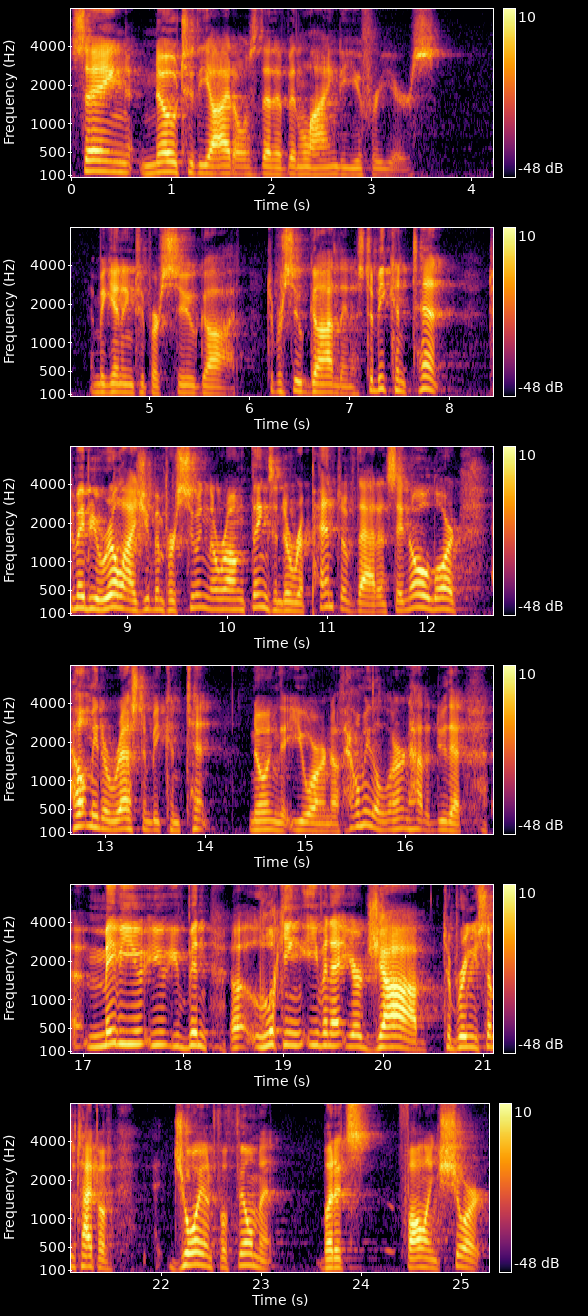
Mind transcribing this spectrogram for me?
saying no to the idols that have been lying to you for years, and beginning to pursue God, to pursue godliness, to be content, to maybe realize you've been pursuing the wrong things and to repent of that and say, No, Lord, help me to rest and be content knowing that you are enough. Help me to learn how to do that. Uh, maybe you, you, you've been uh, looking even at your job to bring you some type of joy and fulfillment, but it's falling short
